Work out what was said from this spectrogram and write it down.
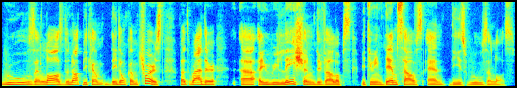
rules and laws do not become, they don't come first, but rather uh, a relation develops between themselves and these rules and laws.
